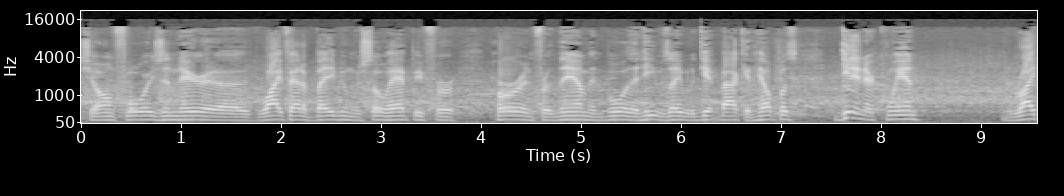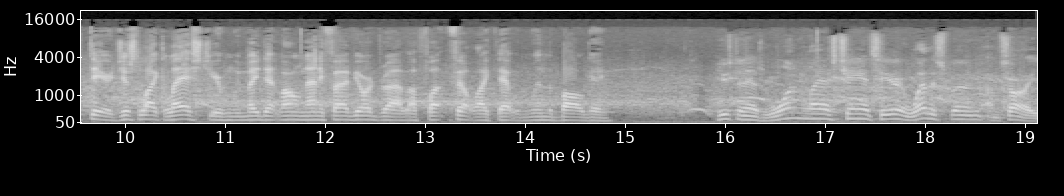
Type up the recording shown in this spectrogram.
Sean Floyd's in there. Uh, wife had a baby, and we're so happy for her and for them. And boy, that he was able to get back and help us. Get in there, Quinn. And right there, just like last year when we made that long 95-yard drive, I felt like that would win the ball game. Houston has one last chance here. Weatherspoon, I'm sorry,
